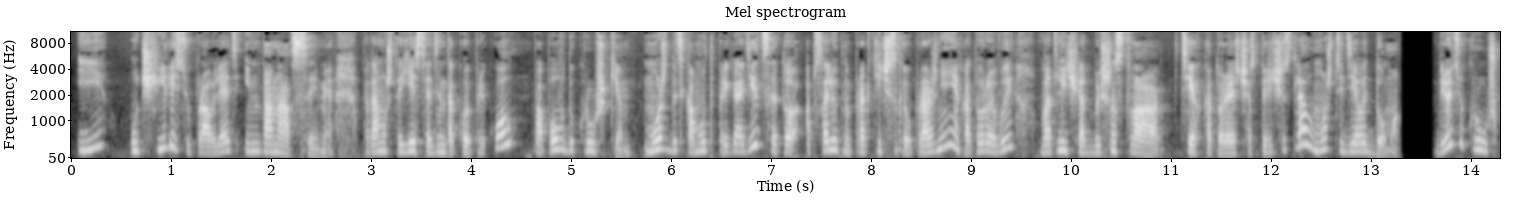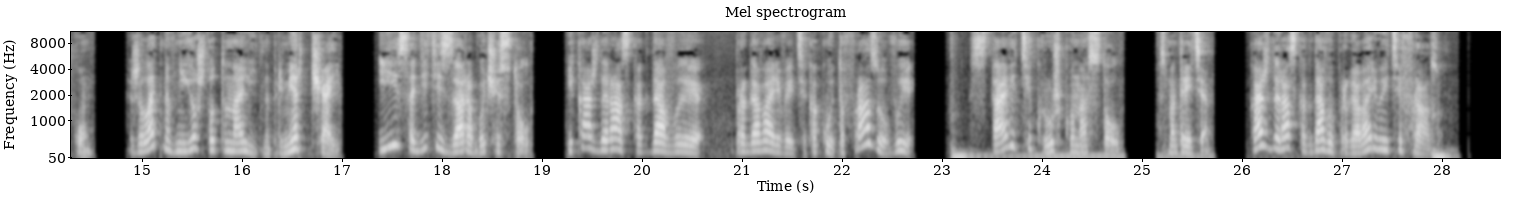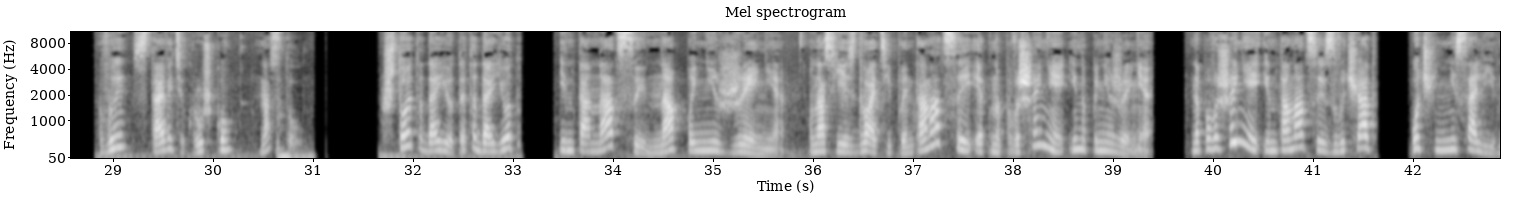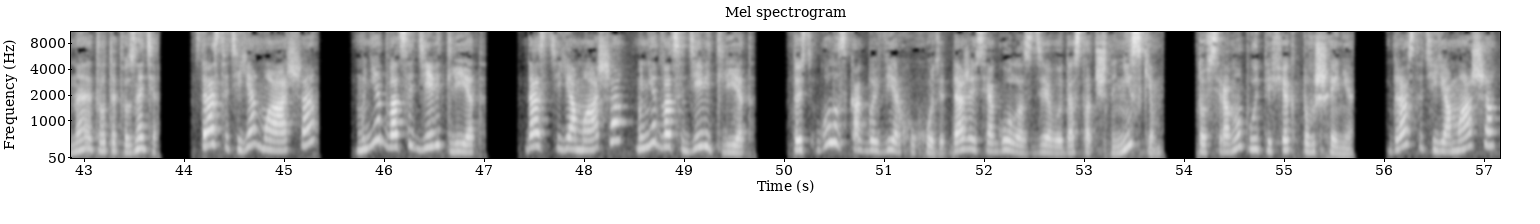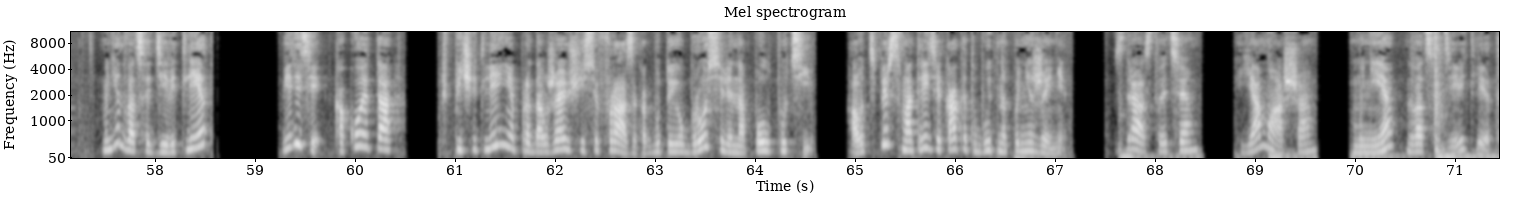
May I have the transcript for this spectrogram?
и учились управлять интонациями. Потому что есть один такой прикол по поводу кружки. Может быть, кому-то пригодится. Это абсолютно практическое упражнение, которое вы, в отличие от большинства тех, которые я сейчас перечислял, можете делать дома. Берете кружку, желательно в нее что-то налить, например, чай, и садитесь за рабочий стол. И каждый раз, когда вы проговариваете какую-то фразу, вы ставите кружку на стол. Смотрите, каждый раз, когда вы проговариваете фразу, вы ставите кружку на стол. Что это дает? Это дает интонации на понижение. У нас есть два типа интонации, это на повышение и на понижение. На повышение интонации звучат очень несолидно. Это вот это, вы знаете, «Здравствуйте, я Маша, мне 29 лет». «Здравствуйте, я Маша, мне 29 лет». То есть голос как бы вверх уходит. Даже если я голос сделаю достаточно низким, то все равно будет эффект повышения. Здравствуйте, я Маша, мне 29 лет. Видите, какое-то впечатление продолжающейся фразы, как будто ее бросили на полпути. А вот теперь смотрите, как это будет на понижение. Здравствуйте, я Маша, мне 29 лет.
